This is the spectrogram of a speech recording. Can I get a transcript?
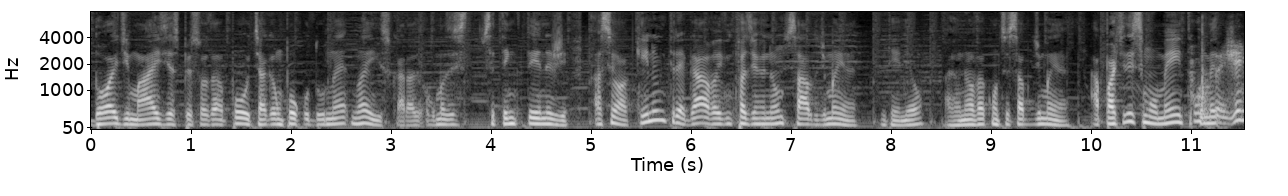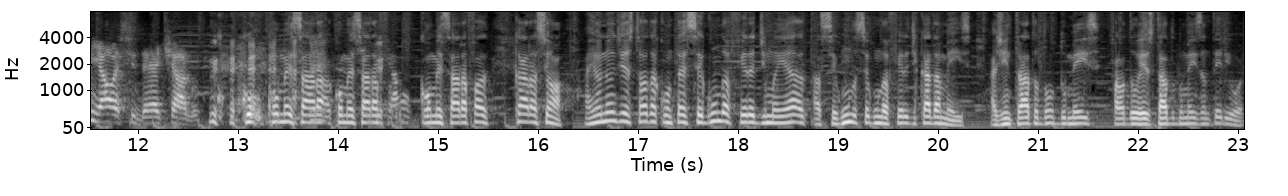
dói demais e as pessoas falam, pô, o Thiago é um pouco duro, não é, não é isso, cara. Algumas vezes você tem que ter energia. Assim, ó, quem não entregar vai vir fazer reunião no sábado de manhã entendeu? A reunião vai acontecer sábado de manhã. A partir desse momento... Puta, come... genial essa ideia, Thiago. Co começaram, a, começaram, a, começaram a falar... Cara, assim, ó, a reunião de resultado acontece segunda-feira de manhã, a segunda segunda-feira de cada mês. A gente trata do, do, mês, fala do resultado do mês anterior.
